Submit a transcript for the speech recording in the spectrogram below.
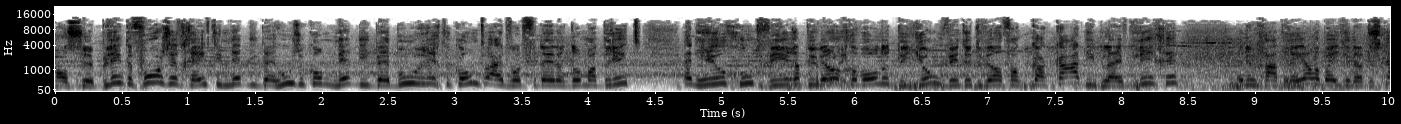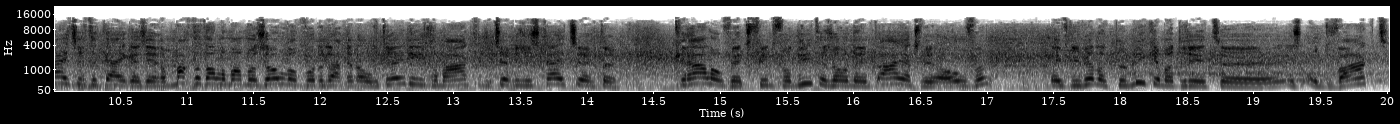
Als uh, Blind de voorzet geeft, die net niet bij Hoezen komt... net niet bij Boerrichter komt. Uit wordt verdedigd door Madrid. En heel goed, weer het duel gewonnen. De Jong wint het duel van Kaka, die blijft liggen. En nu gaat Real een beetje naar de scheidsrechter kijken en zeggen... mag dat allemaal maar zo, want worden daar geen overtredingen gemaakt. De Tsjechische scheidsrechter Kralovic vindt van niet. En zo neemt Ajax weer over. Heeft nu wel het publiek in Madrid uh, is ontwaakt.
